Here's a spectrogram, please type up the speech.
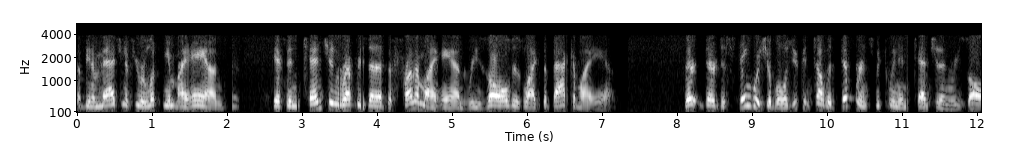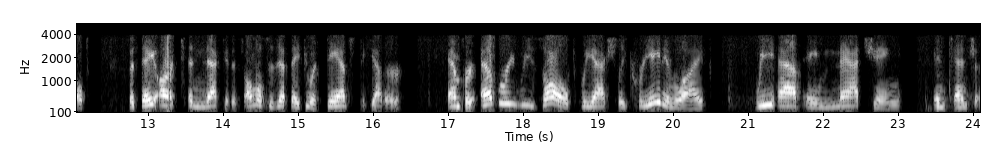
I mean imagine if you were looking at my hand, if intention represented the front of my hand, result is like the back of my hand. They're they're distinguishable. You can tell the difference between intention and result, but they are connected. It's almost as if they do a dance together. And for every result we actually create in life, we have a matching intention.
